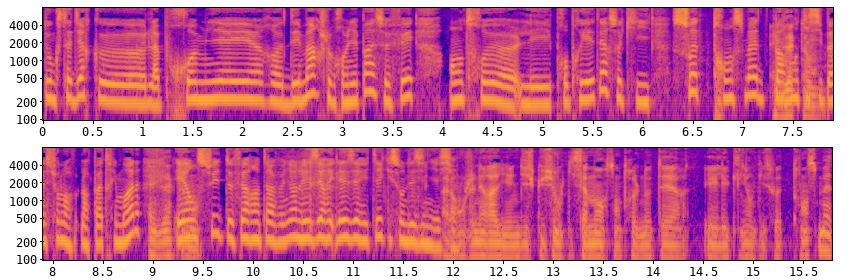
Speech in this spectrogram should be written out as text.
Donc, c'est-à-dire que la première démarche, le premier pas, se fait entre euh, les propriétaires, ceux qui souhaitent transmettre par anticipation leur, patrimoine, et ensuite de faire intervenir les, les héritiers qui sont désignés. Alors, en général, il y a une discussion qui s'amorce entre le notaire et les clients qui souhaitent transmettre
